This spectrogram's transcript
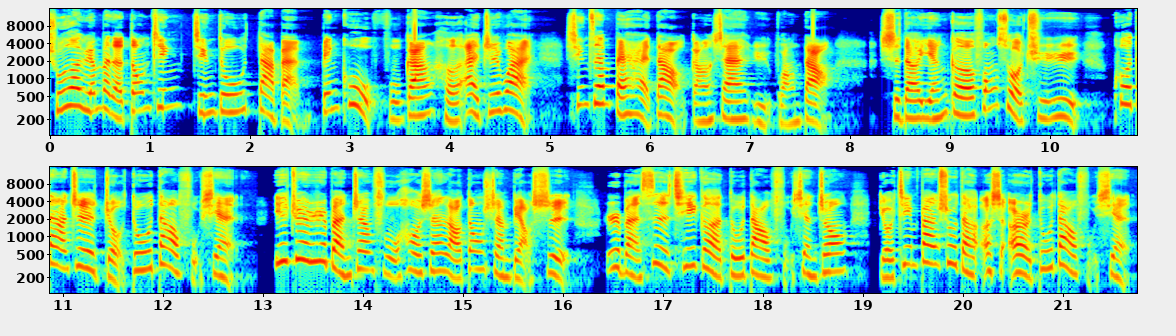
除了原本的东京、京都、大阪、兵库、福冈和爱知外，新增北海道、冈山与广岛，使得严格封锁区域扩大至九都道府县。依据日本政府厚生劳动省表示，日本四十七个都道府县中有近半数的二十二都道府县，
